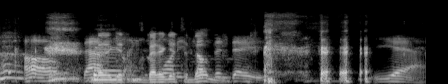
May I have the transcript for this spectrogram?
Um, better get, like better get to building. days. yeah.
